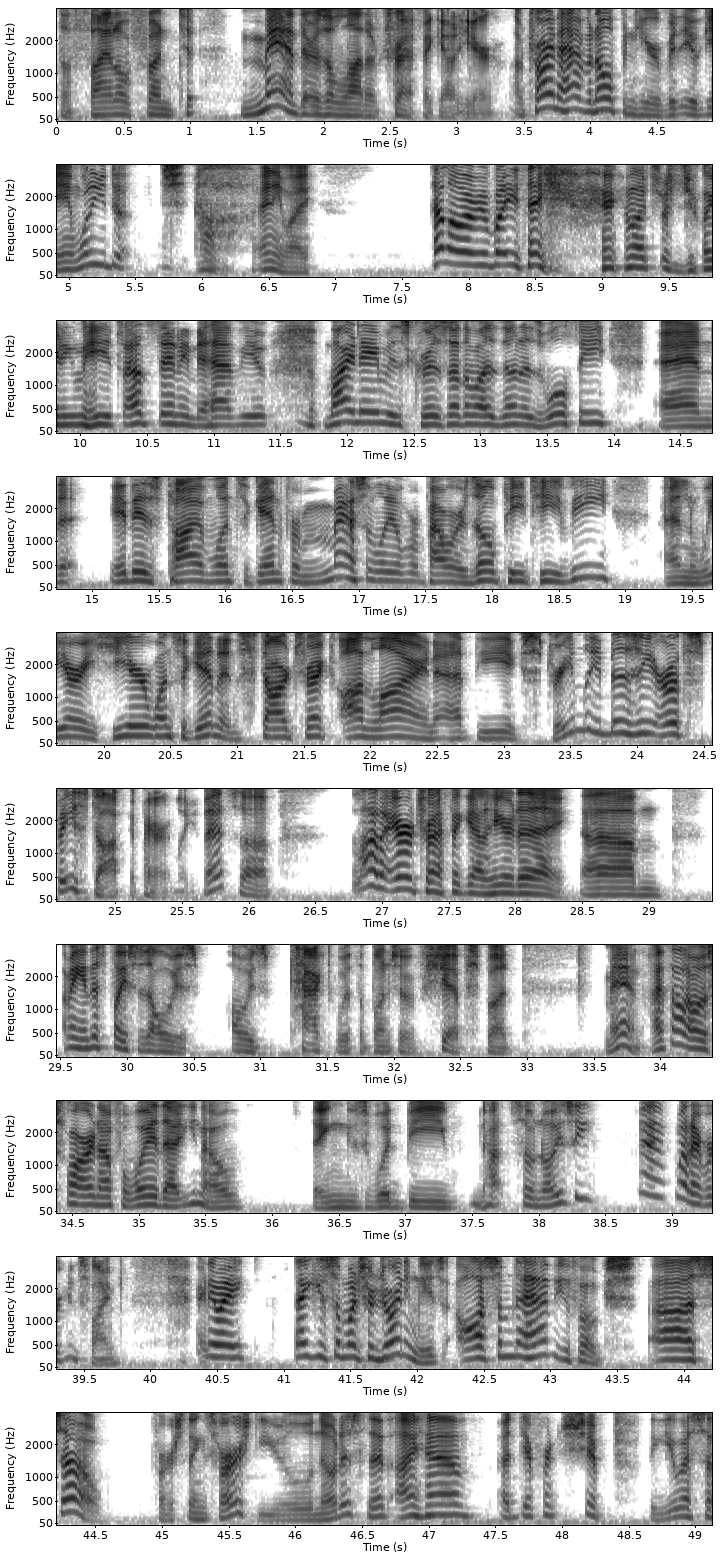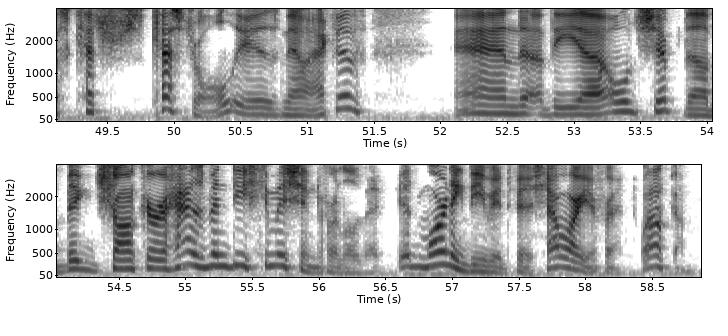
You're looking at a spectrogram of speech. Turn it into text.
The final frontier. Man, there's a lot of traffic out here. I'm trying to have an open here video game. What are you doing? Oh, anyway. Hello, everybody. Thank you very much for joining me. It's outstanding to have you. My name is Chris, otherwise known as Wolfie, and it is time once again for massively overpowered ZOP and we are here once again in Star Trek Online at the extremely busy Earth space dock. Apparently, that's uh, a lot of air traffic out here today. Um, I mean, this place is always always packed with a bunch of ships, but man, I thought I was far enough away that you know things would be not so noisy. Eh, whatever, it's fine. Anyway, thank you so much for joining me. It's awesome to have you folks. Uh, so first things first, you'll notice that I have a different ship. The USS Kestrel is now active, and the uh, old ship, the Big Chonker, has been decommissioned for a little bit. Good morning, Deviant Fish. How are you, friend? Welcome.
